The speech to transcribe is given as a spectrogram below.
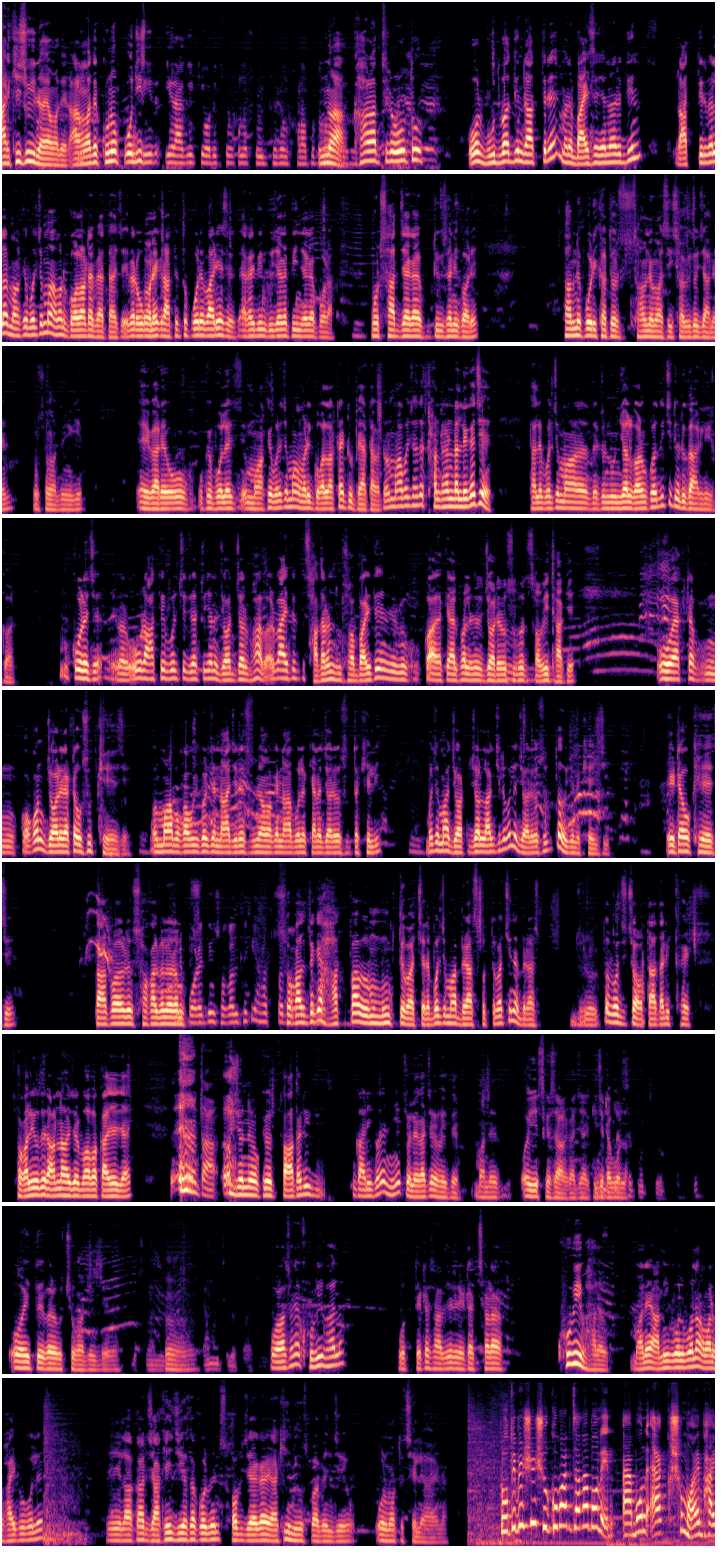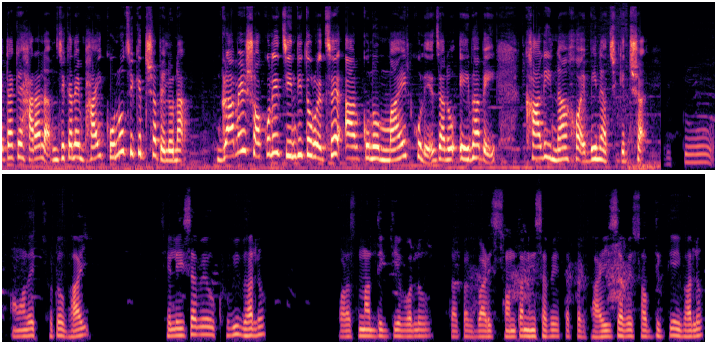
আর কিছুই নয় আমাদের। আর আমাদের কোনো পঁচিশ এর আগে কি অরিত্রর কোনো শরীর টরীর খারাপ হতো? না খারাপ ছিল। ও তো ওর বুধবার দিন রাত্রে মানে বাইশে জানুয়ারির দিন রাত্রির বেলা মাকে বলছে মা আমার গলাটা ব্যথা আছে। এবার ও অনেক রাতে তো পড়ে বাড়ি আসে এক একদিন দু জায়গায় তিন জায়গায় পড়া। মোট সাত জায়গায় টিউশনি করে। সামনে পরীক্ষা তোর সামনে মাসেই সবই তো জানেন উচ্চ মাধ্যমিকে। এবারে ও ওকে বলে মাকে বলেছে মা আমার এই গলাটা একটু ব্যথা ব্যথা তোর মা বলছে হয়তো ঠান্ডা ঠান্ডা লেগেছে? তাহলে বলছে মা একটু নুন জল গরম করে দিচ্ছি তুই একটু গার্গিল কর। করেছে। এবার ও রাতে বলছে যে একটু যেন জ্বর জ্বর ভাব। আর বাড়িতে তো সাধারণ সব বাড়িতে ক্যালফাল জ্বরের ওষুধ সবই থাকে। ও একটা কখন জ্বরের একটা ওষুধ খেয়েছে। ওর মা বকাবকি করেছে না জেনে শুনে আমাকে না বলে কেন জ্বরের ওষুধটা খেলি? বলছে মা জ্বর জ্বর লাগছিল বলে জ্বরের ওষুধ তো ওই জন্য খেয়েছি। এটাও খেয়েছে। তারপর সকালবেলা ওরকম মানে পরের দিন সকাল থেকে হাত পা সকাল থেকে হাত পা মুছতে পারছে না। বলছে মা ব্রাশ করতে পারছি না ব্রাশ তো বলছে চ তাড়াতাড়ি খাই সকালেই ওদের রান্না হয়ে যায় বাবা কাজে যায়। তা ওই জন্য ওকে তাড়াতাড়ি গাড়ি করে নিয়ে চলে গেছে হইতে মানে ওই এসকে স্যার কাছে আর কি যেটা বললাম। ওই তো এবার উচ্চ মাধ্যমিক দেবে। পড়াশোনা? খুবই ভালো প্রত্যেকটা সাবজেক্ট লেটার ছাড়া খুবই ভালো। মানে আমি বলব না আমার ভাইপো বলে এই এলাকার যাকেই জিজ্ঞাসা করবেন সব জায়গায় একই নিউজ পাবেন যে ওর মতো ছেলে হয় না। প্রতিবেশী সুকুমার জানা বলেন এমন এক সময় ভাইটাকে হারালাম যেখানে ভাই কোনো চিকিৎসা পেল না। গ্রামের সকলে চিন্তিত রয়েছে, আর কোনো মায়ের কোলে যেন এইভাবেই খালি না হয় বিনা চিকিৎসায়। একটু আমাদের ছোট ভাই, ছেলে হিসাবে ও খুবই ভালো। পড়াশোনার দিক দিয়ে বলো, তারপর বাড়ির সন্তান হিসাবে, তারপর ভাই হিসাবে সব দিক দিয়েই ভালো।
